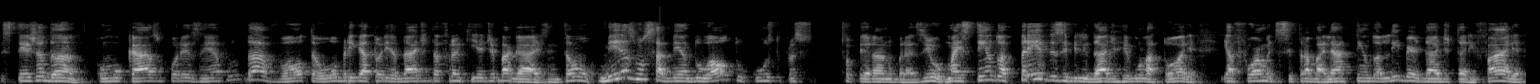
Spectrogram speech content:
esteja dando, como o caso, por exemplo, da volta obrigatoriedade da franquia de bagagens. Então, mesmo sabendo o alto custo para operar no Brasil, mas tendo a previsibilidade regulatória e a forma de se trabalhar, tendo a liberdade tarifária,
